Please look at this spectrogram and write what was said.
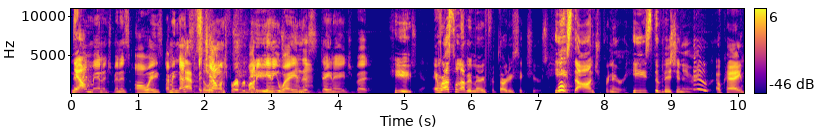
Now, time management is always. I mean, that's Absolutely. a challenge for everybody Huge. anyway in uh-huh. this day and age. But huge. And Russell and I've been married for 36 years. He's the entrepreneur. He's the visionary. Okay.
